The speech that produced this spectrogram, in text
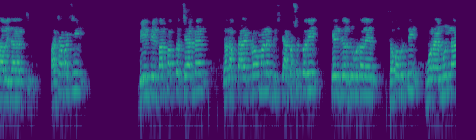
দাবি জানাচ্ছি। পাশাপাশি বিএনপির ভারপ্রাপ্ত চেয়ারম্যান জনাব তারেক রহমানের দৃষ্টি আকর্ষণ করি কেন্দ্রীয় যুব দলের সভাপতি মোনায় মুন্না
